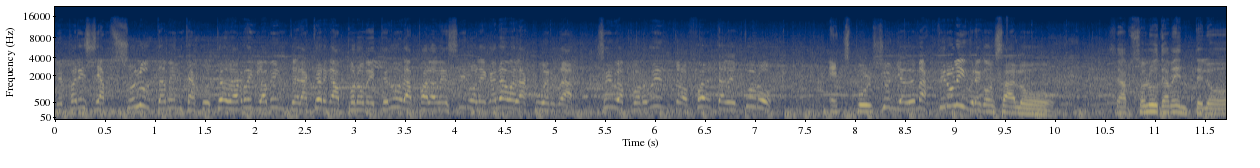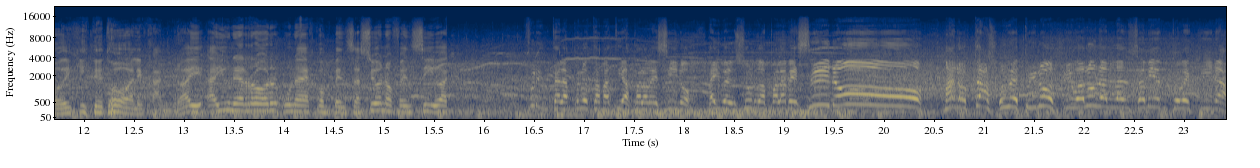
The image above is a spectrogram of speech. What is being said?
Me parece absolutamente ajustada reglamento de la carga prometedora. Palavecino le ganaba la cuerda. Se iba por dentro, falta de Toro. Expulsión y además tiro libre, Gonzalo. O sea, absolutamente, lo dijiste todo, Alejandro. Hay, hay un error, una descompensación ofensiva. Frente a la pelota Matías Palavecino. Ahí va el zurdo Palavecino. Manotazo de Espinosa y balón al lanzamiento de esquina.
